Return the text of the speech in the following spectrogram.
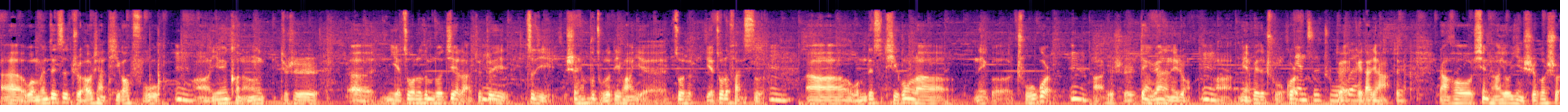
呃，我们这次主要是想提高服务，嗯啊，因为可能就是。呃，也做了这么多届了，就对自己身上不足的地方也做了，也做了反思。嗯，呃，我们这次提供了那个储物柜儿，嗯，啊，就是电影院的那种，嗯，啊，免费的储物柜儿，电磁储物柜，对，给大家，对。然后现场有饮食和水，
